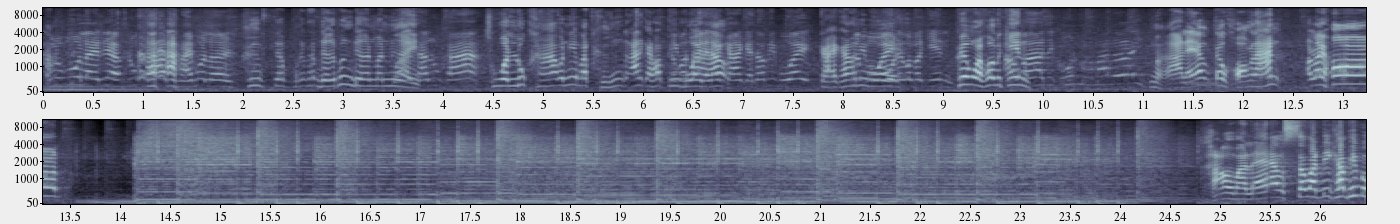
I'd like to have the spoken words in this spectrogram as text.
ไม่รู้พูดอะไรเนี่ยลูกค้าหายหมดเลยคือจะเดินเพิ่งเดินมาเหนื่อยถ้าลูกค้าชวนลูกค้าวันนี้มาถึงร้านไก่ทอดพี่บวยแล้วรายการไก่ทอดพี่บวยไก่ทอดพี่บวย เพื่อโปรโมทให้คนมากินเพื่อนหมดคนมากิน เอามาสิคุณมามาเลย มาแล้วเจ้าของร้านอร่อยโหด เข้ามาแล้ว สวัสดีครับพี่บ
